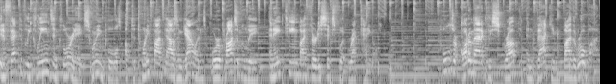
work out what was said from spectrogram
It effectively cleans and chlorinates swimming pools up to 25,000 gallons or approximately an 18 by 36 foot rectangle. Pools are automatically scrubbed and vacuumed by the robot,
